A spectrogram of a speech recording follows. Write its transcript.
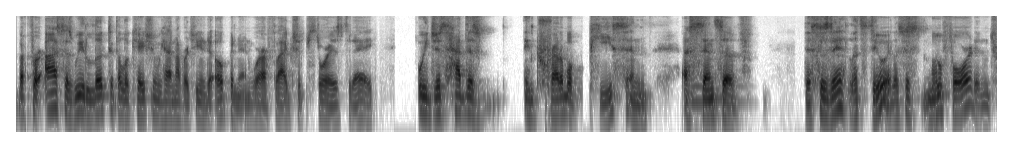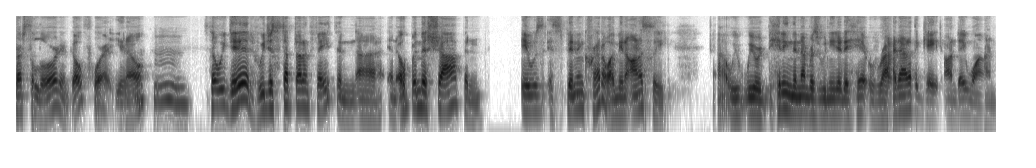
but for us, as we looked at the location we had an opportunity to open in where our flagship store is today, we just had this incredible peace and a mm-hmm. sense of this is it. Let's do it. Let's just move forward and trust the Lord and go for it, you know? Mm-hmm. So we did. We just stepped out in faith and uh, and opened this shop and it was it's been incredible. I mean, honestly, uh, we, we were hitting the numbers we needed to hit right out of the gate on day one.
